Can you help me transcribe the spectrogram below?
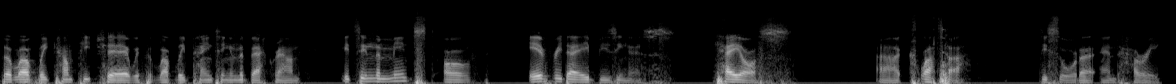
the lovely comfy chair with the lovely painting in the background. It's in the midst of everyday busyness, chaos, uh, clutter, disorder, and hurry.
